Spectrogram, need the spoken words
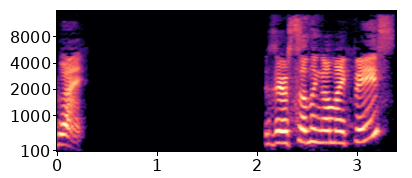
What? Is there something on my face?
